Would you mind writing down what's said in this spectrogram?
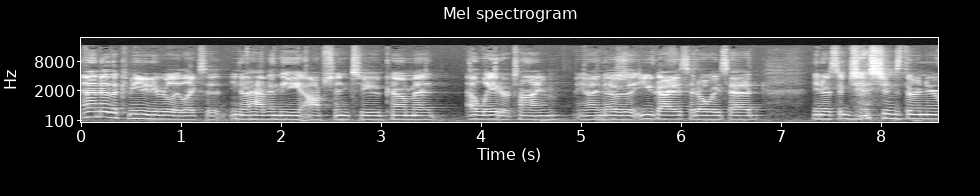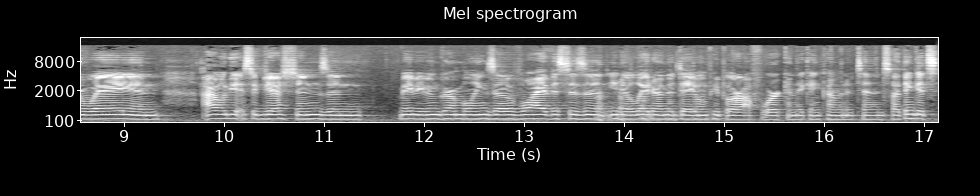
And I know the community really likes it, you know, having the option to come at a later time. You know, I know that you guys had always had, you know, suggestions thrown your way, and I would get suggestions and maybe even grumblings of why this isn't, you know, later in the day when people are off work and they can come and attend. So I think it's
